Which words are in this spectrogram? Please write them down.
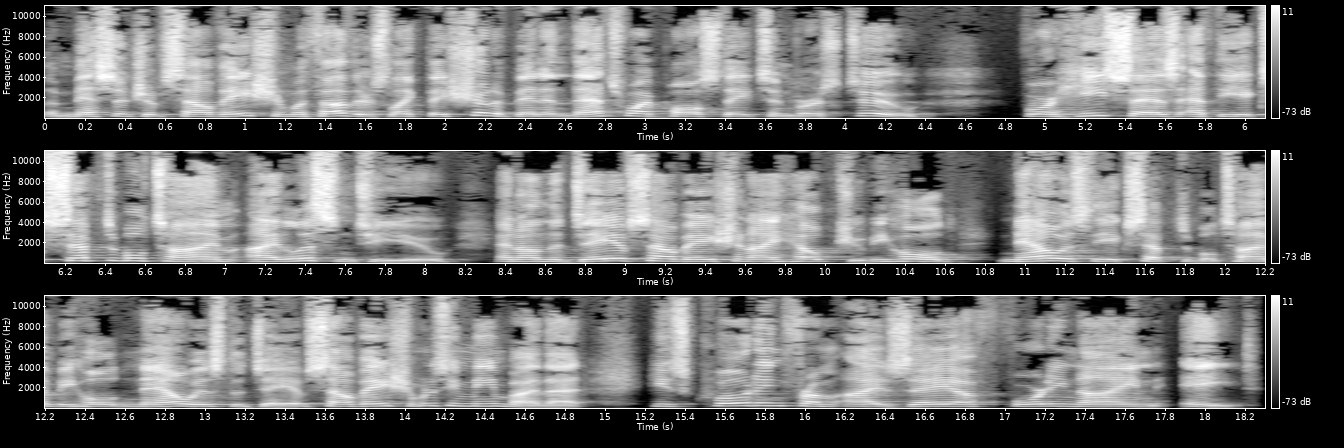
the message of salvation with others like they should have been. And that's why Paul states in verse two, for he says, at the acceptable time I listened to you, and on the day of salvation I helped you. Behold, now is the acceptable time. Behold, now is the day of salvation. What does he mean by that? He's quoting from Isaiah 49, 8.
